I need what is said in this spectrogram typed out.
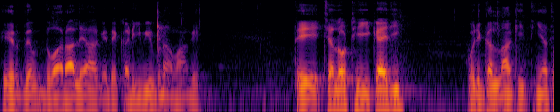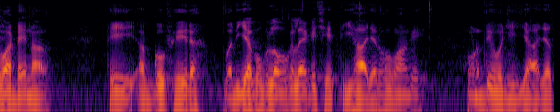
ਫਿਰ ਦ- ਦੁਬਾਰਾ ਲਿਆ ਕੇ ਤੇ ਕੜੀ ਵੀ ਬਣਾਵਾਂਗੇ। ਤੇ ਚਲੋ ਠੀਕ ਹੈ ਜੀ, ਕੁਝ ਗੱਲਾਂ ਕੀਤੀਆਂ ਤੁਹਾਡੇ ਨਾਲ ਤੇ ਅੱਗੋਂ ਫਿਰ ਵਧੀਆ ਕੋ ਵਲੌਗ ਲੈ ਕੇ ਛੇਤੀ ਹਾਜ਼ਰ ਹੋਵਾਂਗੇ। ਹੁਣ ਦਿਓ ਜੀ ਇਜਾਜ਼ਤ।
